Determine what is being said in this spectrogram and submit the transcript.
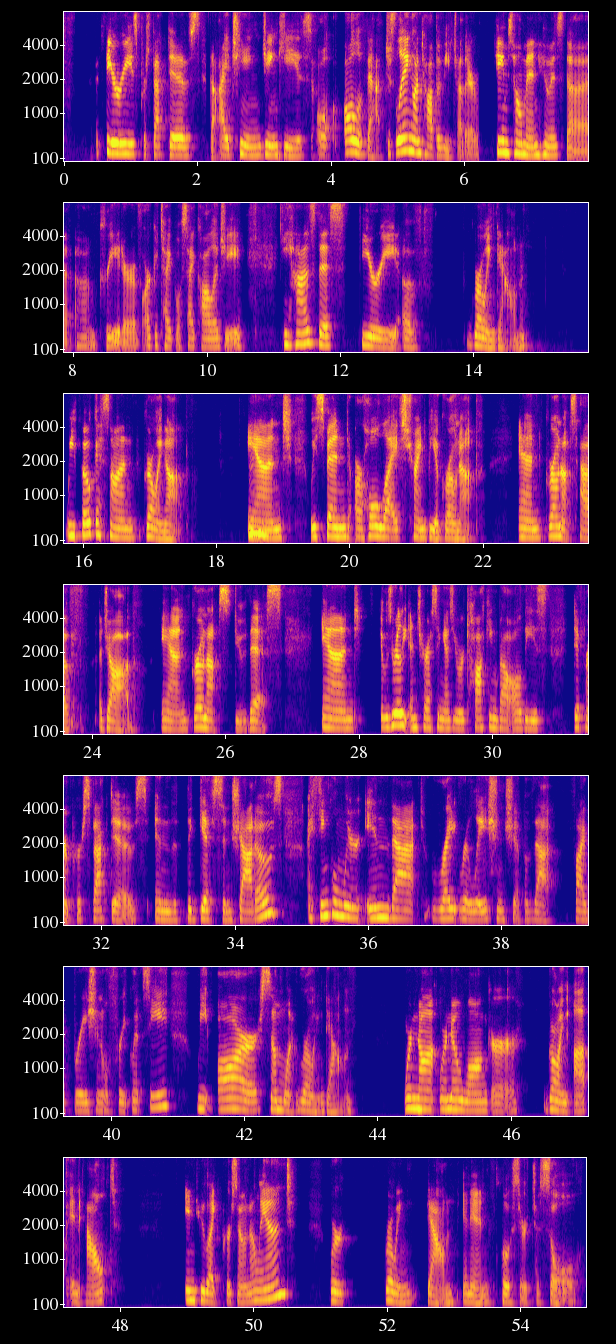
theories, perspectives, the I Ching, gene keys, all, all of that, just laying on top of each other. James Hillman, who is the um, creator of archetypal psychology, he has this theory of growing down. We focus on growing up mm. and we spend our whole lives trying to be a grown up. And grown ups have a job and grown ups do this. And it was really interesting as you were talking about all these different perspectives and the, the gifts and shadows. I think when we're in that right relationship of that vibrational frequency, we are somewhat growing down. We're mm-hmm. not, we're no longer growing up and out into like persona land. We're growing down and in closer to soul.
